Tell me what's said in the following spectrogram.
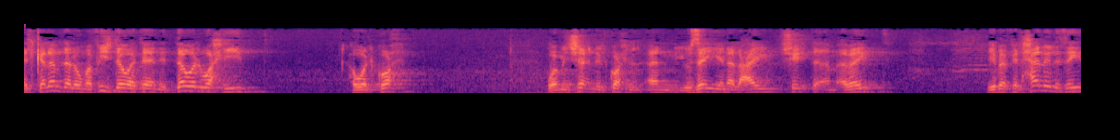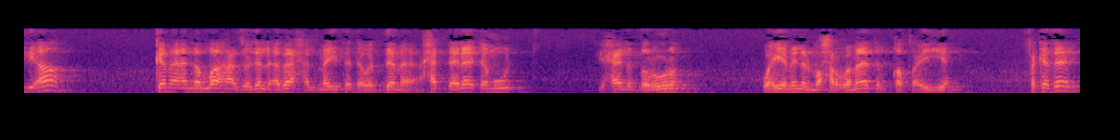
الكلام ده لو ما فيش دواء تاني الدواء الوحيد هو الكحل. ومن شأن الكحل أن يزين العين شئت أم أبيت؟ يبقى في الحالة اللي زي دي آه. كما أن الله عز وجل أباح الميتة والدم حتى لا تموت في حال الضرورة وهي من المحرمات القطعية. فكذلك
